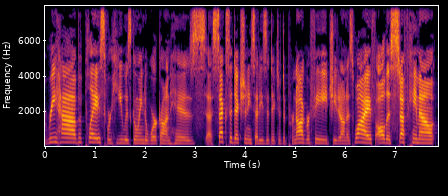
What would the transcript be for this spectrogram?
rehab place where he was going to work on his uh, sex addiction. He said he's addicted to pornography, he cheated on his wife, all this stuff came out.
